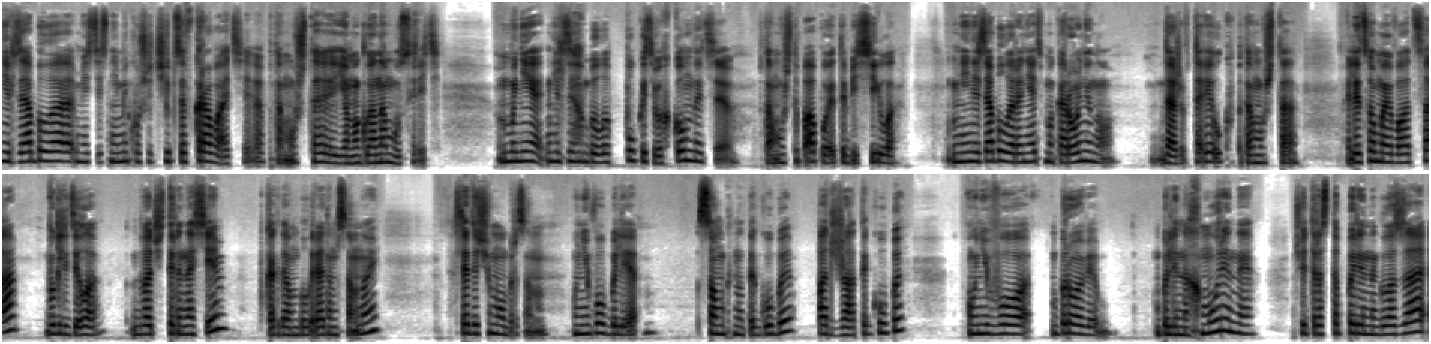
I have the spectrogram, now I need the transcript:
нельзя было вместе с ними кушать чипсы в кровати, потому что я могла намусорить. Мне нельзя было пукать в их комнате, потому что папу это бесило. Мне нельзя было ронять макаронину даже в тарелку, потому что лицо моего отца выглядело 24 на 7, когда он был рядом со мной, следующим образом. У него были сомкнуты губы, поджаты губы, у него брови были нахмурены, чуть растопырены глаза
